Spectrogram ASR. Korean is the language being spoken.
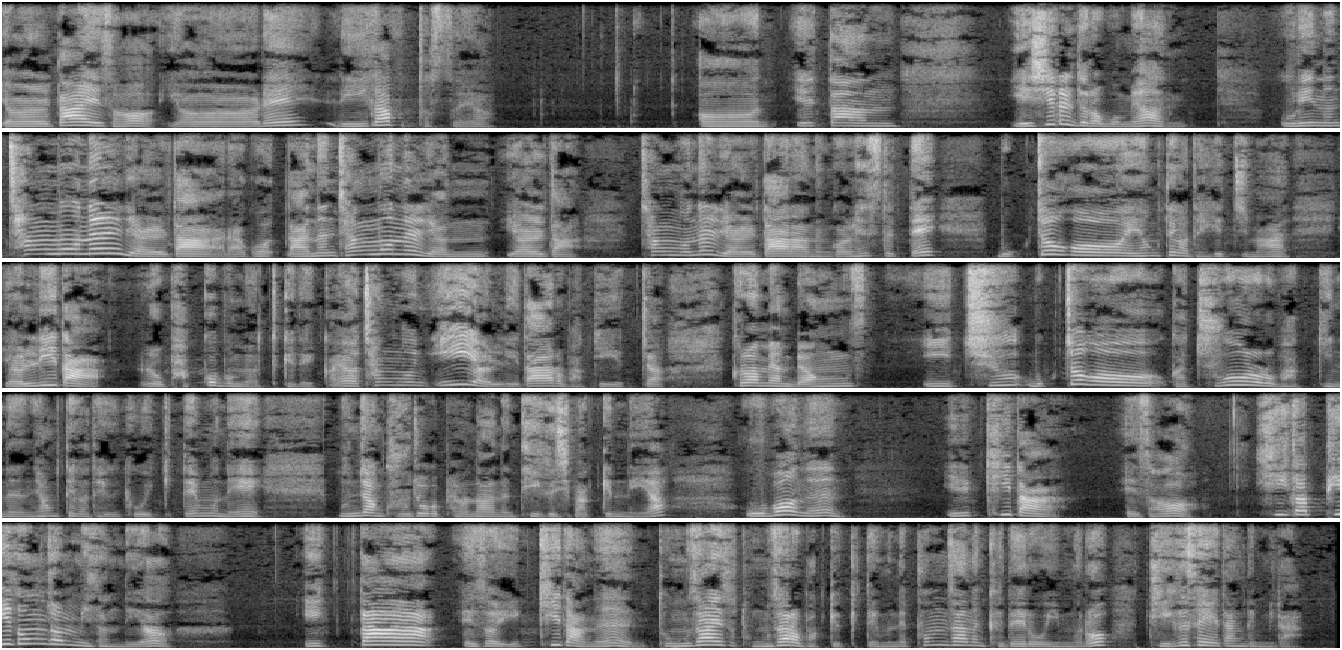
열다에서 열에 리가 붙었어요. 어, 일단 예시를 들어보면 우리는 창문을 열다 라고 나는 창문을 연, 열다 창문을 열다라는 걸 했을 때 목적어의 형태가 되겠지만 열리다 로 바꿔보면 어떻게 될까요? 창문이 열리다로 바뀌겠죠. 그러면 명 이 주 목적어가 주어로 바뀌는 형태가 되고 있기 때문에 문장 구조가 변화하는 디귿이 맞겠네요. 5번은 읽히다에서 희가 피동전 미사인데요. 읽다에서 익히다는 동사에서 동사로 바뀌었기 때문에 품사는 그대로이므로 디귿에 해당됩니다.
